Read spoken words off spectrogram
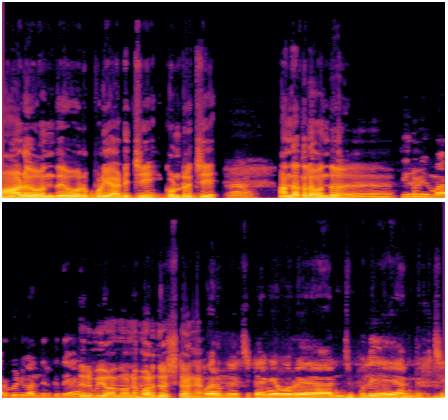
மாடு வந்து ஒரு புலி அடித்து கொன்றுச்சு. அந்த இடத்துல வந்து திரும்பி மறுபடியும் வந்திருக்குது. திரும்பி வந்தோடனே மருந்து வச்சுட்டாங்க. மருந்து வச்சுட்டாங்க. ஒரு அஞ்சு புலி இறந்துருச்சு.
